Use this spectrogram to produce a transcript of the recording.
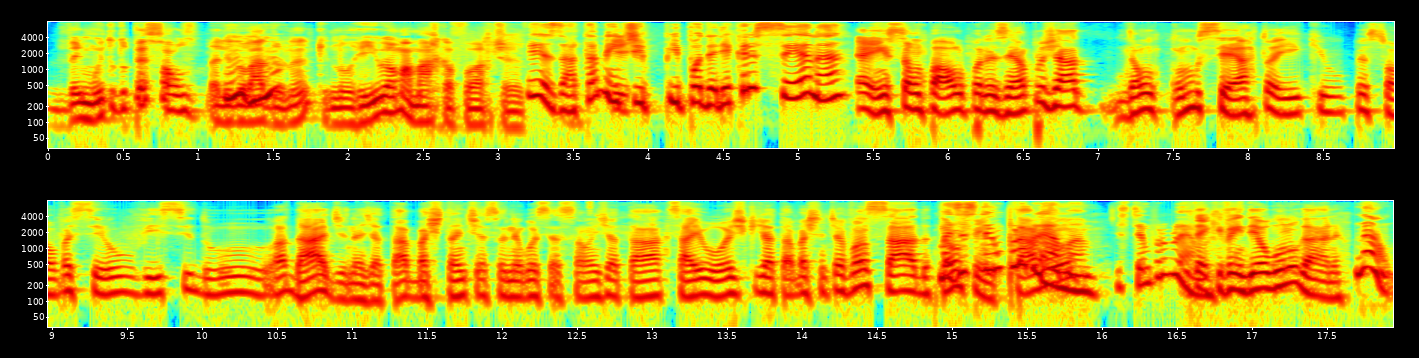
vem muito do pessoal ali Uhum. do lado, né? Que no Rio é uma marca forte. Exatamente. E, e poderia crescer, né? É, em São Paulo, por exemplo, já dão como certo aí que o pessoal vai ser o vice do Haddad, né? Já tá bastante, essa negociação já tá, saiu hoje que já tá bastante avançada. Mas Então, isso enfim, tem um tá no- problema. Isso tem um problema. Tem que vender em algum lugar, né? Não,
